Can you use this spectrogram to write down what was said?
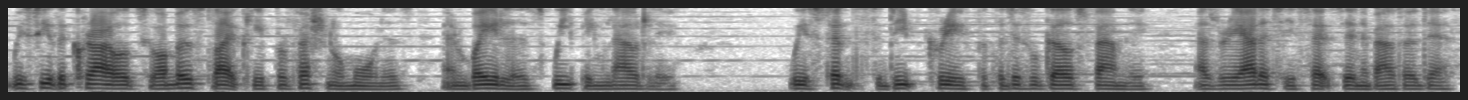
We see the crowds who are most likely professional mourners and wailers weeping loudly. We sense the deep grief of the little girl's family as reality sets in about her death.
